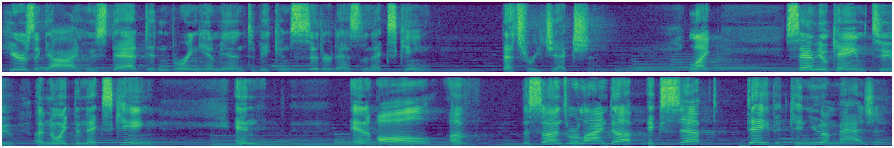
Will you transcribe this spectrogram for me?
Here's a guy whose dad didn't bring him in to be considered as the next king. That's rejection. Like Samuel came to anoint the next king, and, and all of the sons were lined up except David. Can you imagine?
